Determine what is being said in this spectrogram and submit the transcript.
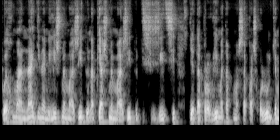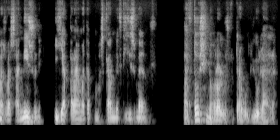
που έχουμε ανάγκη να μιλήσουμε μαζί του, να πιάσουμε μαζί του τη συζήτηση για τα προβλήματα που μας απασχολούν και μας βασανίζουν ή για πράγματα που μας κάνουν ευτυχισμένους. Αυτός είναι ο ρόλος του τραγουδιού Λάλα.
